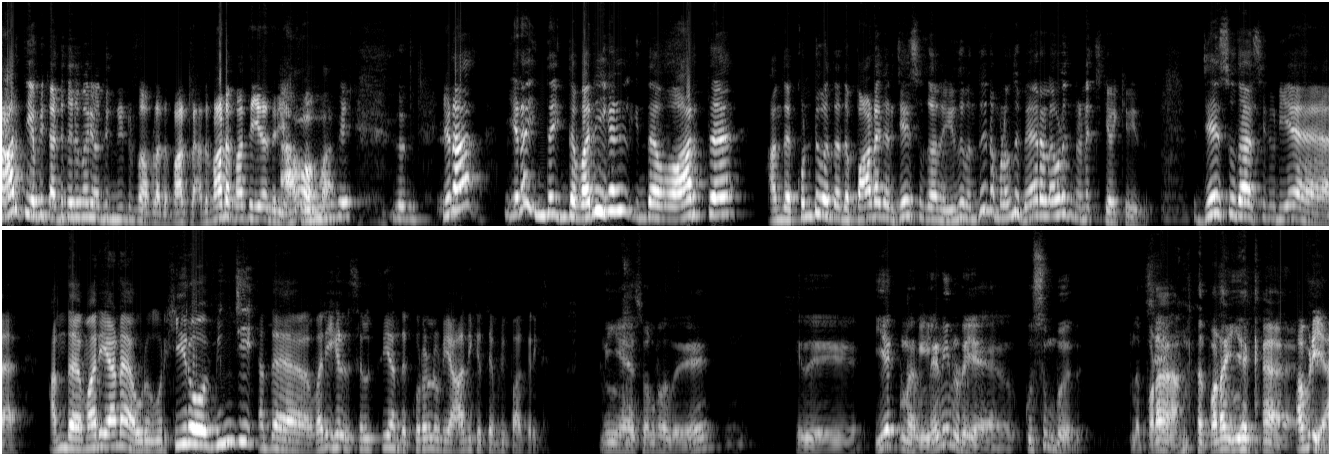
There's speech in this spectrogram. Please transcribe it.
கார்த்தி அப்படி தட்டு தடு மாதிரி வந்து நின்றுட்டு இருப்பாப்ல அந்த பாட்டில். அந்த பாட்டை பார்த்தீங்கன்னா. தெரியும். ஏன்னா ஏன்னா இந்த இந்த வரிகள் இந்த வார்த்தை அந்த கொண்டு வந்த அந்த பாடகர் ஜெயசுதாஸ் இது வந்து நம்மளை வந்து வேற லெவலுக்கு நினைச்சு வைக்கிறது. ஜெயசுதாஸினுடைய அந்த மாதிரியான ஒரு ஒரு ஹீரோ மிஞ்சி அந்த வரிகள் செலுத்தி அந்த குரலுடைய ஆதிக்கத்தை எப்படி பார்க்குறீங்க? நீங்க சொல்றது இது இயக்குனர் லெனினுடைய குசும்பு அது. இந்த படம் அந்த படம் இயக்க அப்படியா?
